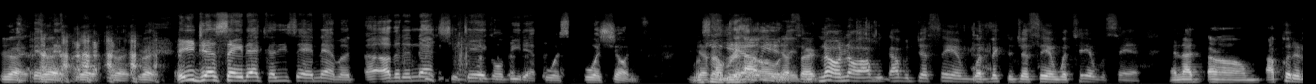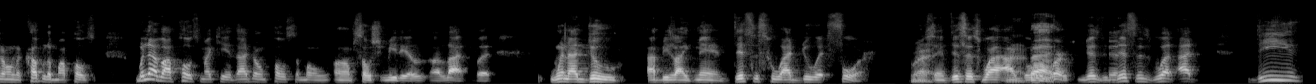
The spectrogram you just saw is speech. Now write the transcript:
right, right, right, right, right. He just say that because he said that, but uh, other than that, shit, Ted gonna be there for his for his shorties. What's yes, up, sir. Rick? How Yes, sir. No, no, I was, I was just saying what Victor just said, what Ted was saying, and I um I put it on a couple of my posts. Whenever I post my kids, I don't post them on um, social media a lot, but when I do, I be like, man, this is who I do it for. You know I'm Right. saying? This is why I go Right. to work. This, Yeah. this is what I. These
